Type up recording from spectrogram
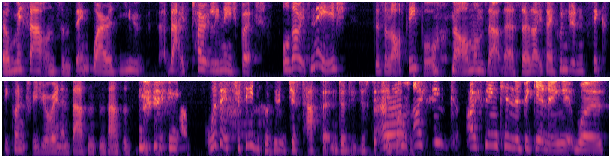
they'll miss out on something. Whereas you that is totally niche. But although it's niche, there's a lot of people that are mums out there. So like you say, 160 countries you're in and thousands and thousands of people. Was it strategic or did it just happen? Did it just evolve? Um, I think I think in the beginning it was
